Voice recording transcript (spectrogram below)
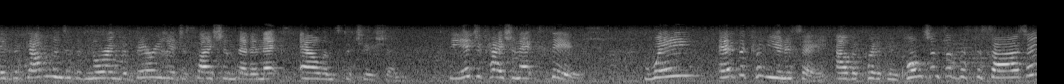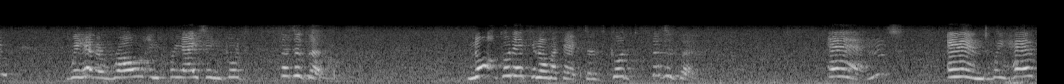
is the government is ignoring the very legislation that enacts our institution the Education Act says we as a community are the critical conscience of the society. We have a role in creating good citizens. Not good economic actors, good citizens. And, and we have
